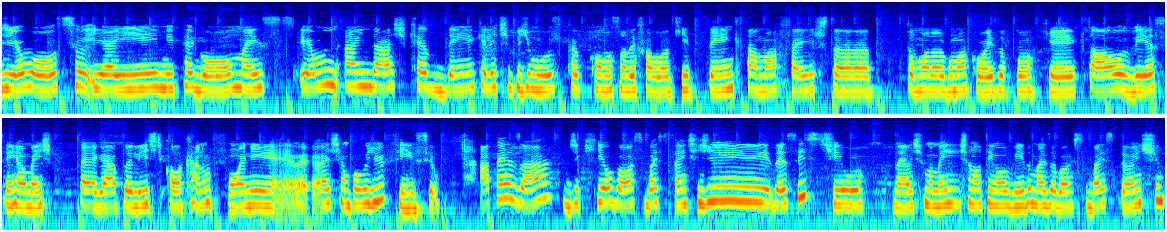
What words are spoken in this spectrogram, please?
dia eu ouço, e aí me pegou, mas eu ainda acho que é bem aquele tipo de música, como o Sander falou, que tem que estar numa festa tomando alguma coisa, porque só ouvir, assim, realmente pegar a playlist e colocar no fone, é, eu achei um pouco difícil. Apesar de que eu gosto bastante de, desse estilo, né? Ultimamente eu não tenho ouvido, mas eu gosto bastante.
